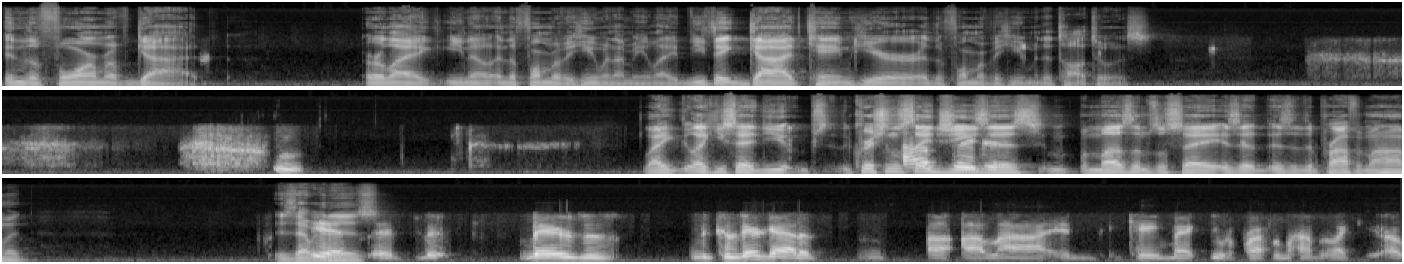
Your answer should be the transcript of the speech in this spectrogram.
in the form of God? Or like, you know, in the form of a human, I mean, like, do you think God came here in the form of a human to talk to us? Like, like you said, you Christians will say Jesus, Muslims will say, is it is it the Prophet Muhammad? Is that what it is? it- it- theirs is because their God is uh, Allah and came back through the Prophet Muhammad, like uh,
